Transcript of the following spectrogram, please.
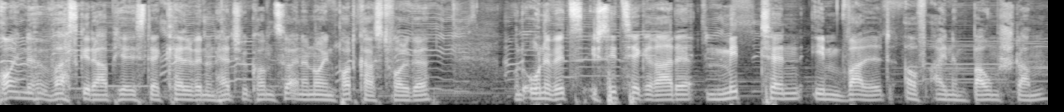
Freunde, was geht ab? Hier ist der Kelvin und herzlich willkommen zu einer neuen Podcast-Folge. Und ohne Witz, ich sitze hier gerade mitten im Wald auf einem Baumstamm.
